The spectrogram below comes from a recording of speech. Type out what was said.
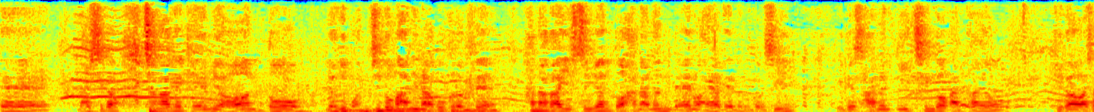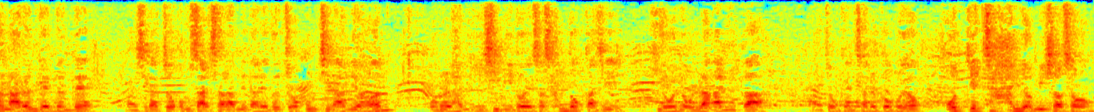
네, 날씨가 화창하게 되면 또 여기 먼지도 많이 나고 그런데 하나가 있으면 또 하나는 내놔야 되는 것이 이게 사는 이치인 것 같아요. 비가 와서 날은 됐는데 날씨가 조금 쌀쌀합니다. 그래도 조금 지나면 오늘 한 22도에서 3도까지 기온이 올라가니까 아, 좀 괜찮을 거고요. 옷깃 잘 여미셔서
